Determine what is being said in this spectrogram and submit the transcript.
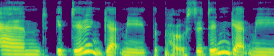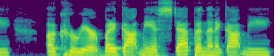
and it didn't get me the post. It didn't get me a career, but it got me a step, and then it got me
